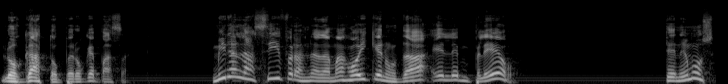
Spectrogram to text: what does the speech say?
los gastos. Pero ¿qué pasa? Miren las cifras nada más hoy que nos da el empleo. Tenemos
